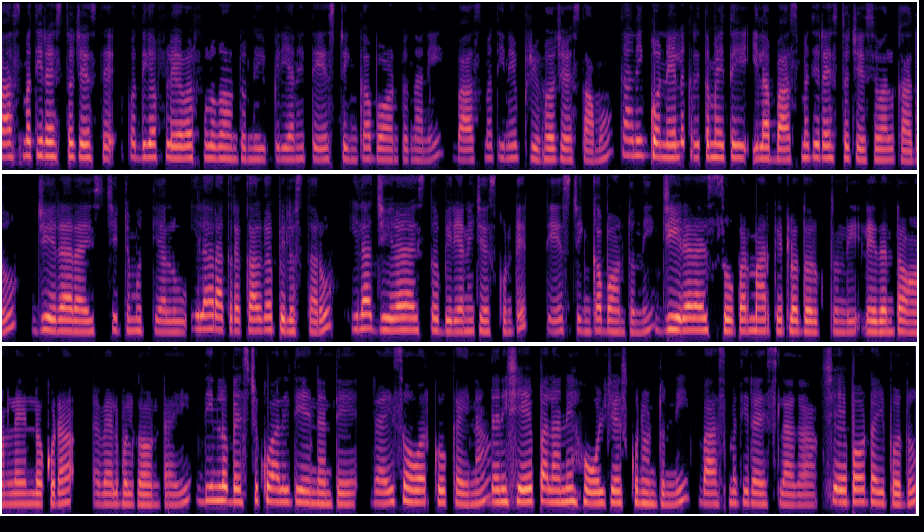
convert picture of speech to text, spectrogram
బాస్మతి రైస్తో చేస్తే కొద్దిగా ఫ్లేవర్ఫుల్గా ఉంటుంది. బిర్యానీ టేస్ట్ ఇంకా బాగుంటుందని బాస్మతినే ప్రిఫర్ చేస్తాము. కానీ కొన్నేళ్ళ క్రితం అయితే ఇలా బాస్మతి రైస్తో చేసేవాళ్ళు కాదు. జీరా రైస్ చిట్టి ముత్యాలు ఇలా రకరకాలుగా పిలుస్తారు. ఇలా జీరా రైస్తో బిర్యానీ చేసుకుంటే టేస్ట్ ఇంకా బాగుంటుంది. జీరా రైస్ సూపర్ మార్కెట్లో దొరుకుతుంది లేదంటే ఆన్లైన్లో కూడా అవైలబుల్గా ఉంటాయి. దీనిలో బెస్ట్ క్వాలిటీ ఏంటంటే రైస్ ఓవర్ కుక్ అయినా దాని షేప్ అలానే హోల్డ్ చేసుకుని ఉంటుంది. బాస్మతి రైస్ లాగా షేప్ అవుట్ అయిపోదు.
